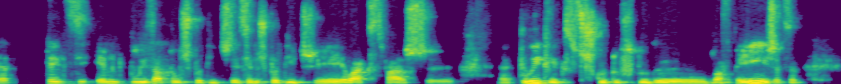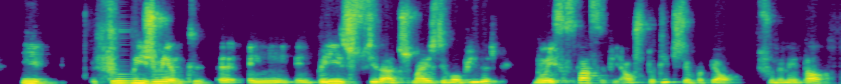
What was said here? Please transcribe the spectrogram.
uh, tem de ser, é monopolizado pelos partidos, tem de ser nos partidos. É lá que se faz uh, política, que se discute o futuro do nosso país, etc. E, felizmente, em, em países, sociedades mais desenvolvidas, não é isso que se passa. Há os partidos têm um papel fundamental,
